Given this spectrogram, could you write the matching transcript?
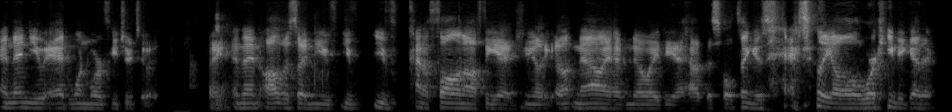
and then you add one more feature to it. Right? And then all of a sudden you've you've you've kind of fallen off the edge, and you're like, oh, now I have no idea how this whole thing is actually all working together.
